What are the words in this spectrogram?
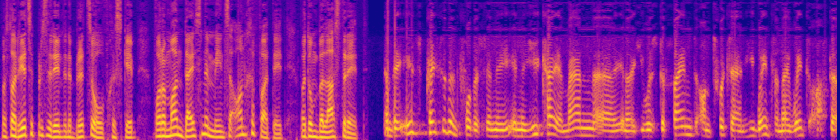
was daar reeds 'n president in 'n Britse hof geskep waar 'n man duisende mense aangevat het wat hom belaster het. And there is precedent for this in the in the UK. A man, uh, you know, he was defamed on Twitter, and he went and they went after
